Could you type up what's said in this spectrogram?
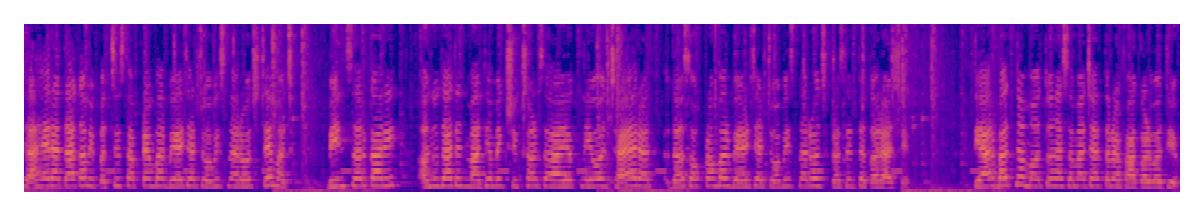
જાહેરાત આગામી પચીસ સપ્ટેમ્બર બે હજાર ચોવીસના રોજ તેમજ બિન સરકારી અનુદાનિત માધ્યમિક શિક્ષણ સહાયકની જાહેરાત દસ ઓક્ટોબર બે હજાર ચોવીસના રોજ પ્રસિદ્ધ કરાશે. ત્યારબાદના મહત્વના સમાચાર તરફ આગળ વધ્યો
